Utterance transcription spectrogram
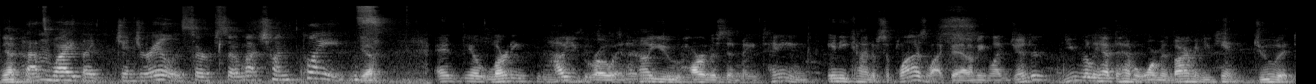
Yeah. that's why like ginger ale is served so much on planes. Yeah. And you know, learning how you grow and how you harvest and maintain any kind of supplies like that. I mean, like ginger, you really have to have a warm environment. You can't do it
